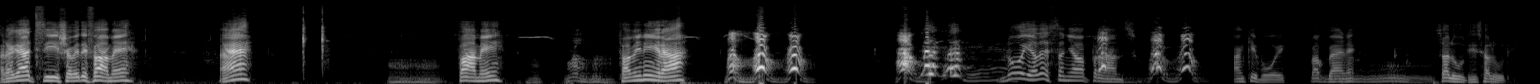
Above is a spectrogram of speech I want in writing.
Ragazzi, ci avete fame? Eh? Fame? Fame nera? Noi adesso andiamo a pranzo. Anche voi, va bene? Saluti, saluti.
